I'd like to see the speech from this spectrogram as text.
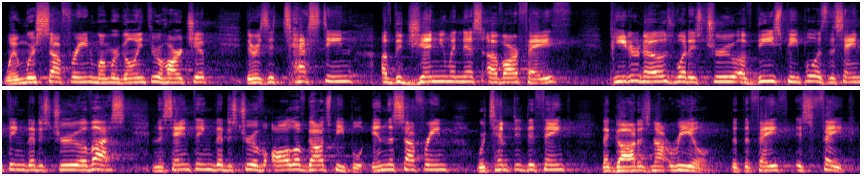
when we're suffering, when we're going through hardship. There is a testing of the genuineness of our faith. Peter knows what is true of these people is the same thing that is true of us, and the same thing that is true of all of God's people. In the suffering, we're tempted to think that God is not real, that the faith is fake,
